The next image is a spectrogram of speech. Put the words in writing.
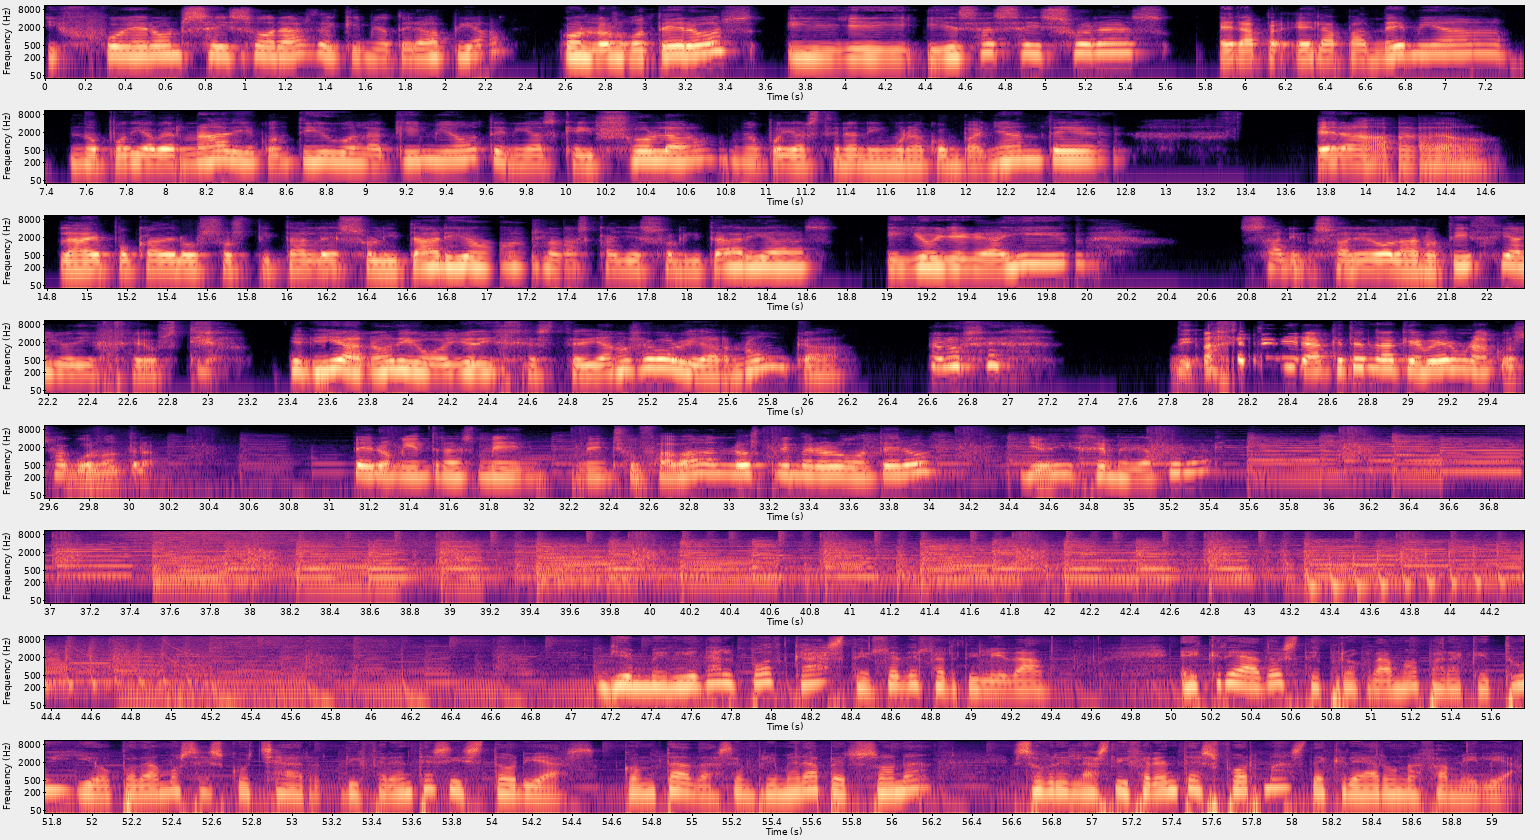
y fueron seis horas de quimioterapia con los goteros y, y esas seis horas era, era pandemia, no podía haber nadie contigo en la quimio, tenías que ir sola, no podías tener ningún acompañante. Era la época de los hospitales solitarios, las calles solitarias. Y yo llegué ahí, salió, salió la noticia, yo dije, hostia, qué día, ¿no? Digo, yo dije, este día no se va a olvidar nunca. No lo sé. La gente dirá que tendrá que ver una cosa con otra. Pero mientras me, me enchufaban los primeros goteros, yo dije, me voy a curar. Bienvenida al podcast de de Fertilidad. He creado este programa para que tú y yo podamos escuchar diferentes historias contadas en primera persona sobre las diferentes formas de crear una familia.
